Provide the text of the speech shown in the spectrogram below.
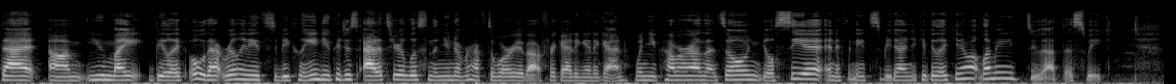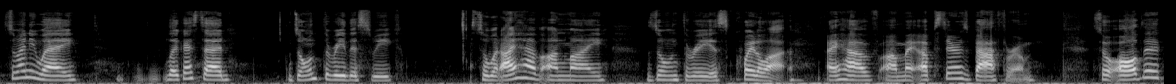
that um, you might be like, oh, that really needs to be cleaned, you could just add it to your list and then you never have to worry about forgetting it again. When you come around that zone, you'll see it, and if it needs to be done, you could be like, you know what, let me do that this week. So, anyway, like I said, zone three this week. So, what I have on my zone three is quite a lot. I have um, my upstairs bathroom. So, all the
